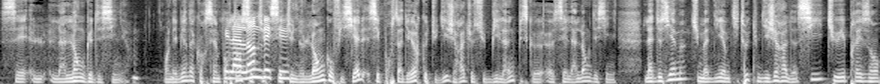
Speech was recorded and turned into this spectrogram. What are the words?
c'est la langue des signes. On est bien d'accord, c'est important. la c'est langue une- langue officielle. C'est pour ça d'ailleurs que tu dis, Gérald, je suis bilingue, puisque euh, c'est la langue des signes. La deuxième, tu m'as dit un petit truc. Tu me dis, Gérald, si tu es présent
